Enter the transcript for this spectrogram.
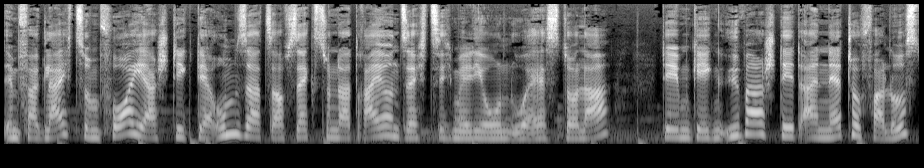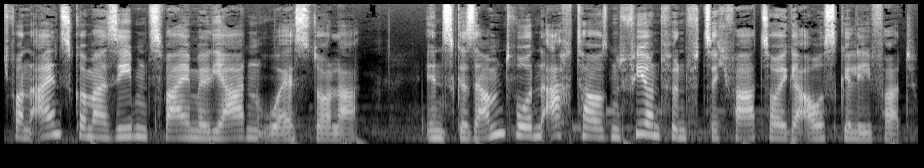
Im Vergleich zum Vorjahr stieg der Umsatz auf 663 Millionen US-Dollar, Demgegenüber steht ein Nettoverlust von 1,72 Milliarden US-Dollar. Insgesamt wurden 8054 Fahrzeuge ausgeliefert.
